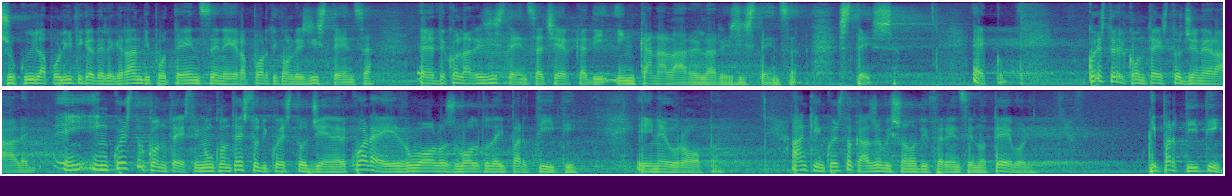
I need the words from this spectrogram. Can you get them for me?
su cui la politica delle grandi potenze nei rapporti con, eh, con la resistenza cerca di incanalare la resistenza stessa. Ecco, questo è il contesto generale. E in questo contesto, in un contesto di questo genere, qual è il ruolo svolto dai partiti in Europa? Anche in questo caso vi sono differenze notevoli. I partiti,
